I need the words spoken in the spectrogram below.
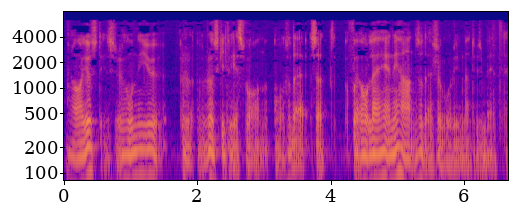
Ja, just det. Så hon är ju ruskigt resvan och sådär. Så att får jag hålla henne i hand så där så går det ju naturligtvis bättre.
